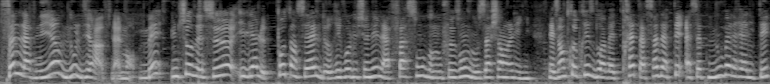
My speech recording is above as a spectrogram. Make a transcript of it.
Seul l'avenir nous le dira finalement. Mais une chose est sûre, il y a le potentiel de révolutionner la façon dont nous faisons nos achats en ligne. Les entreprises doivent être prêtes à s'adapter à cette nouvelle réalité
